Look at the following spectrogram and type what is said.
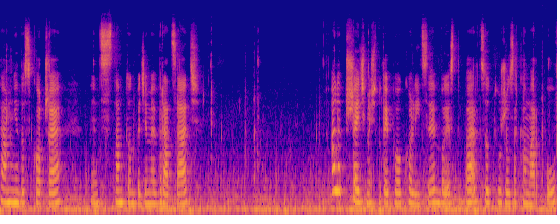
Tam nie doskoczę, więc stamtąd będziemy wracać. Ale przejdźmy się tutaj po okolicy, bo jest bardzo dużo zakamarków.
